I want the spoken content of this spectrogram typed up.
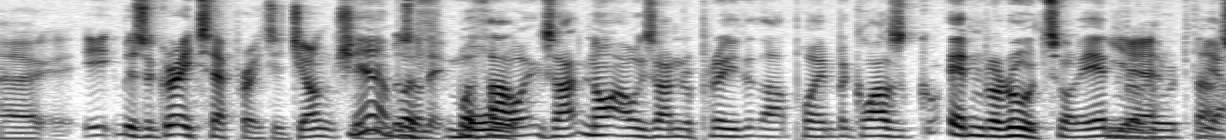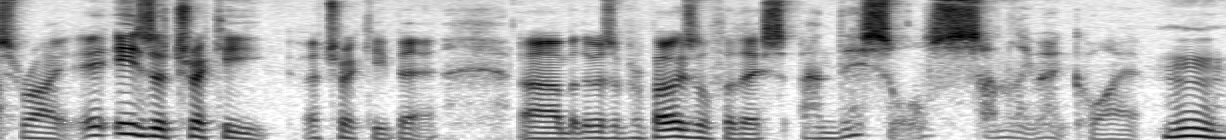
Uh, it was a grade separated junction. yeah, wasn't with, it? with More- Alexand- not Alexandra Parade at that point, but Glasgow, Edinburgh Road. Sorry, Edinburgh yeah, Road. that's right. It is a tricky, a tricky bit, uh, but there was a proposal for this, and this all suddenly went quiet. yeah. Hmm.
